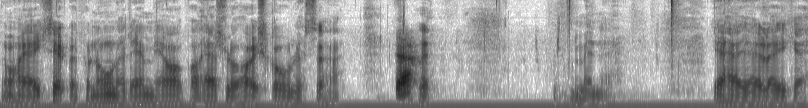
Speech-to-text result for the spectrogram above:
Nu har jeg ikke selv været på nogen af dem. Jeg var på Haslo Højskole, så... Ja. Så, men uh, jeg har jeg heller ikke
